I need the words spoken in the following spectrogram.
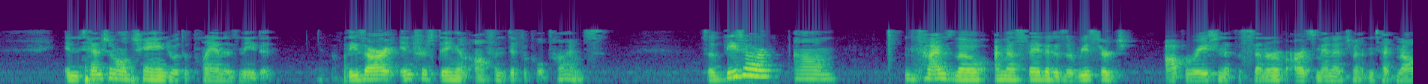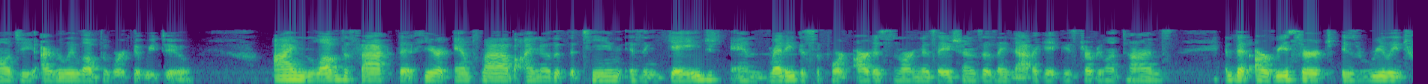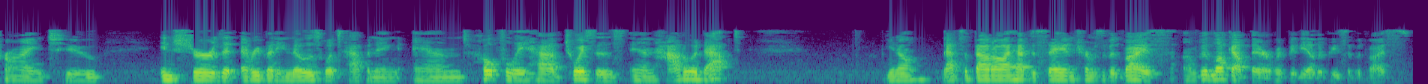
Intentional change with a plan is needed. These are interesting and often difficult times. So these are um, times, though, I must say that as a research operation at the Center of Arts Management and Technology, I really love the work that we do. I love the fact that here at AMT Lab, I know that the team is engaged and ready to support artists and organizations as they navigate these turbulent times, and that our research is really trying to ensure that everybody knows what's happening and hopefully have choices in how to adapt you know, that's about all I have to say in terms of advice. Um, good luck out there would be the other piece of advice.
